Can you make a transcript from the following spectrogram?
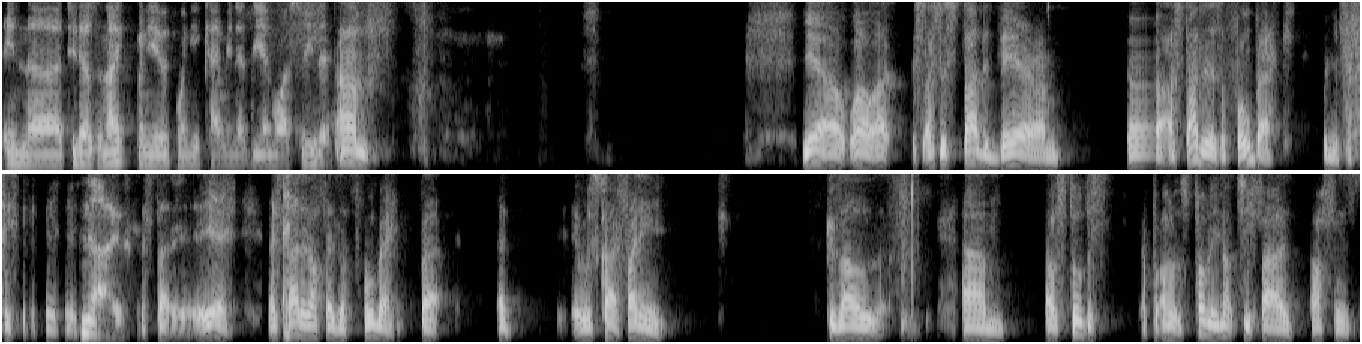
in uh, 2008 when you when you came in at the NYC there? Um, yeah, well, I, I just started there. Um, uh, I started as a fullback when you play. no, I started, yeah, I started off as a fullback, but it, it was quite funny because I'll um, I was still this. I was probably not too far off as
